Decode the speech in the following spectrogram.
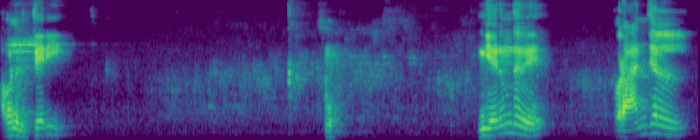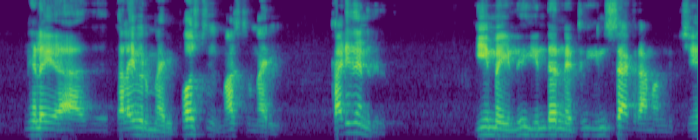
அவனுக்கு தெரியும் இங்க இருந்து ஒரு அஞ்சல் நிலைய அது தலைவர் மாதிரி போஸ்ட் மாஸ்டர் மாதிரி கடிதம் எழுதுறது. இமெயிலு இன்டர்நெட்டு இன்ஸ்டாகிராம் வந்துச்சு.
